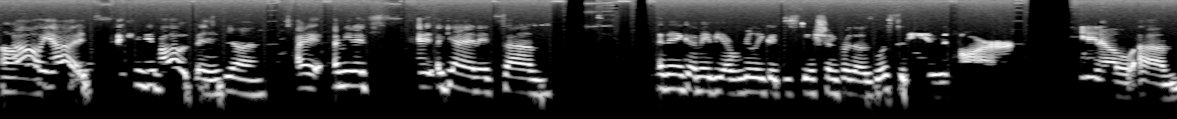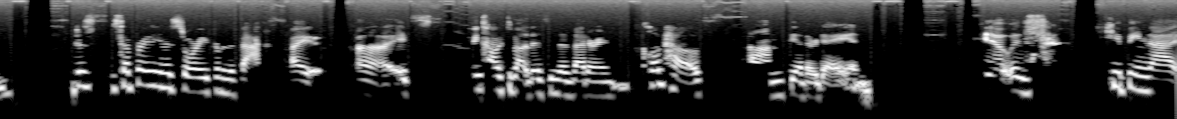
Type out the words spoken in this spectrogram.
Um, oh yeah, it's, it can be both. And yeah, I I mean it's it, again it's um I think maybe a really good distinction for those listening are you know um just separating the story from the facts. I uh, it's we talked about this in the veteran clubhouse um, the other day, and you know, it was keeping that,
